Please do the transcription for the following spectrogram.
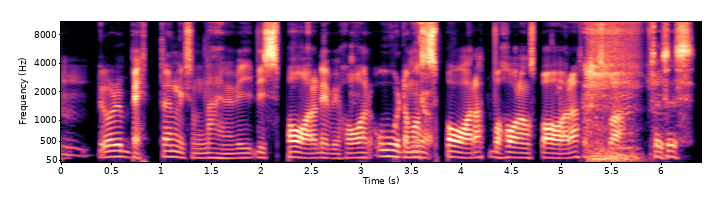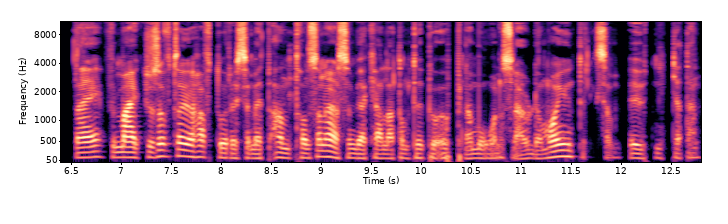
Mm. Då är det bättre än liksom, nej men vi, vi sparar det vi har. Åh, de har Ja. sparat, vad har de sparat? Så bara, Precis. Nej, för Microsoft har ju haft då liksom ett antal sådana här som vi har kallat dem typ då öppna mål och sådär och de har ju inte liksom utnyttjat den.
